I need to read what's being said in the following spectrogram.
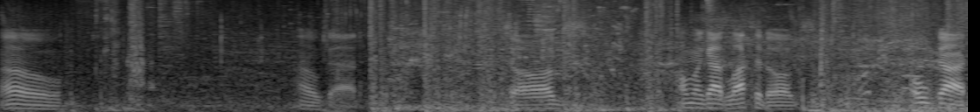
Oh. Oh god. Dogs. Oh my god, lots of dogs. Oh god.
